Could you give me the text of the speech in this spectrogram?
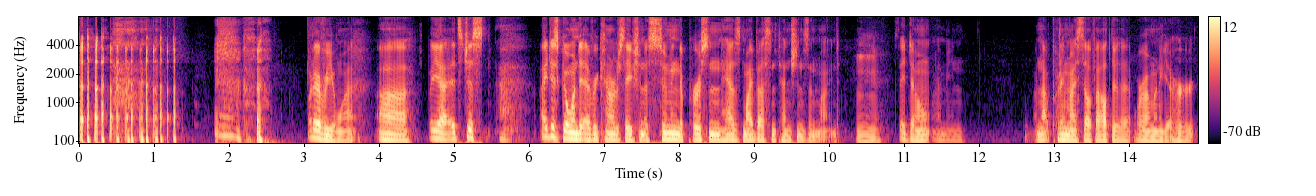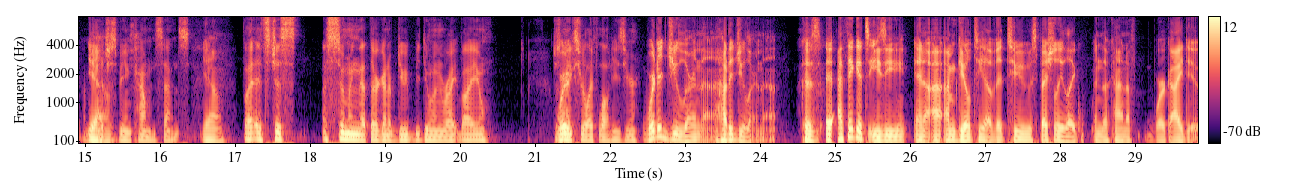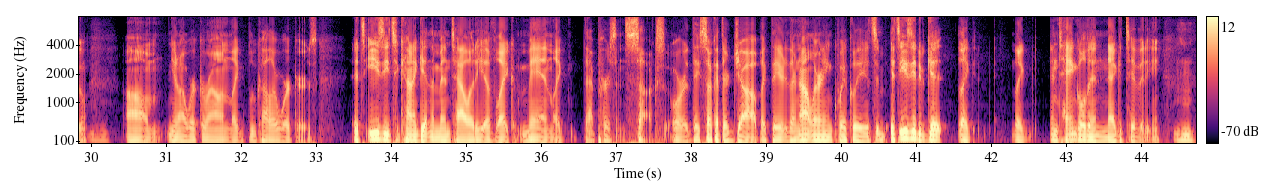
whatever you want. Uh, but yeah, it's just I just go into every conversation assuming the person has my best intentions in mind. Mm. If they don't, I mean, I'm not putting myself out there that where I'm going to get hurt. I mean, Yeah. just being common sense. yeah But it's just assuming that they're going to do, be doing right by you. Just Where- makes your life a lot easier. Where did you learn that? How did you learn that? Because I think it's easy, and I, I'm guilty of it too, especially like in the kind of work I do. Um, you know, I work around like blue collar workers. It's easy to kind of get in the mentality of like, man, like that person sucks, or they suck at their job, like they they're not learning quickly. It's it's easy to get like like entangled in negativity. Mm-hmm.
